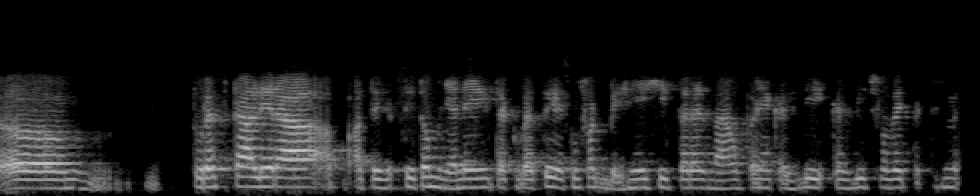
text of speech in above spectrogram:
uh, turecká lira a, ty, tyto měny, takové ty jako fakt běžnější, které zná úplně každý, každý člověk, tak ty jsme,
